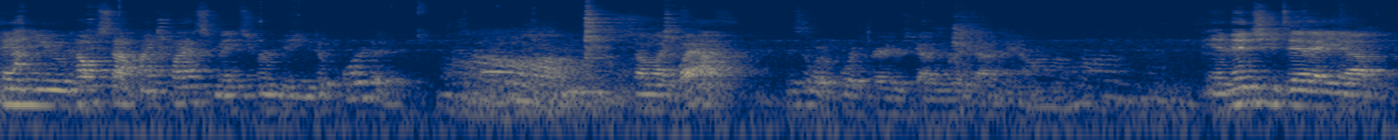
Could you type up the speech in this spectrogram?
Can you help stop my classmates from being deported?" So I'm like, "Wow, this is what a fourth grader's got to worry about now." And then she did a. Uh,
